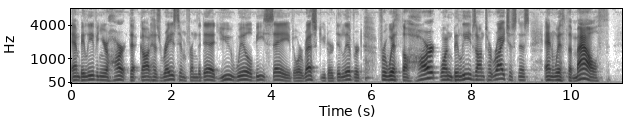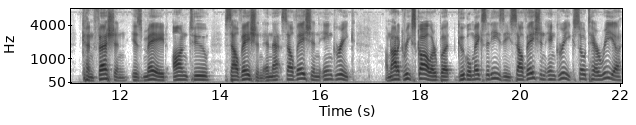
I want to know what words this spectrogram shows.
and believe in your heart that God has raised him from the dead, you will be saved or rescued or delivered. For with the heart one believes unto righteousness, and with the mouth confession is made unto salvation. And that salvation in Greek I'm not a Greek scholar, but Google makes it easy. Salvation in Greek, soteria,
